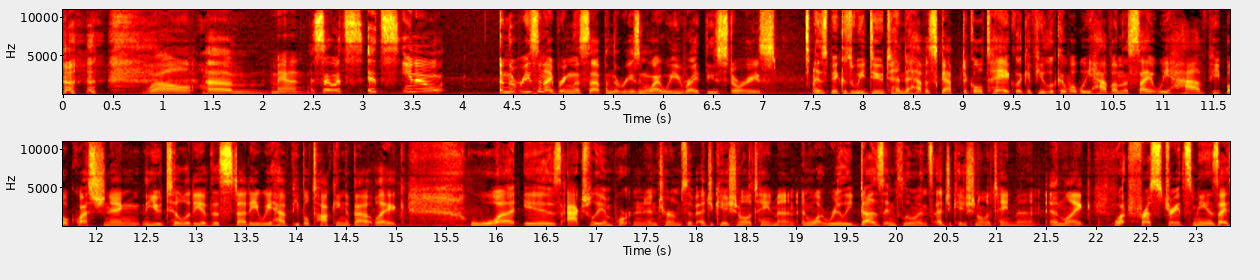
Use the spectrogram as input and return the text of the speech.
well, Um, man. So it's it's you know, and the reason I bring this up and the reason why we write these stories is because we do tend to have a skeptical take. Like if you look at what we have on the site, we have people questioning the utility of this study. We have people talking about like what is actually important in terms of educational attainment and what really does influence educational attainment. And like what frustrates me is I,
